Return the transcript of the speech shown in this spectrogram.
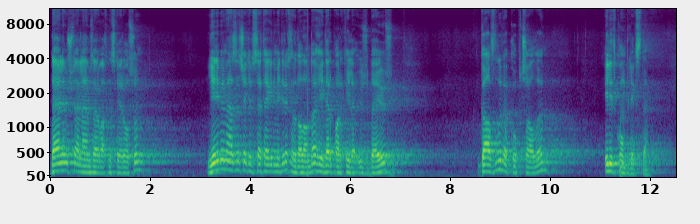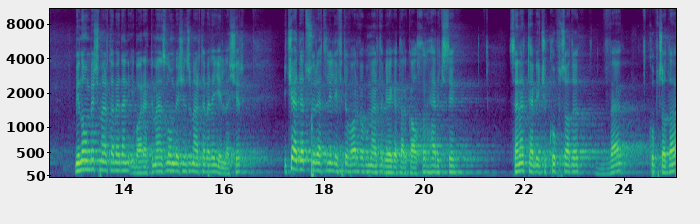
Dəyərli müştərilərimiz hər vaxtınız xeyir olsun. Yeni bir mənzil çəkib sizə təqdim edirik Xırdalanda Heydər Parkı ilə üzbəyüz Qazlı və Kopçalı elit kompleksdə. Bina 15 mərtəbədən ibarətdir. Mənzil 15-ci mərtəbədə yerləşir. 2 ədəd sürətli lifti var və bu mərtəbəyə qədər qalxır. Hər ikisi sənəd təbii ki, Kopçadır və Kopçada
